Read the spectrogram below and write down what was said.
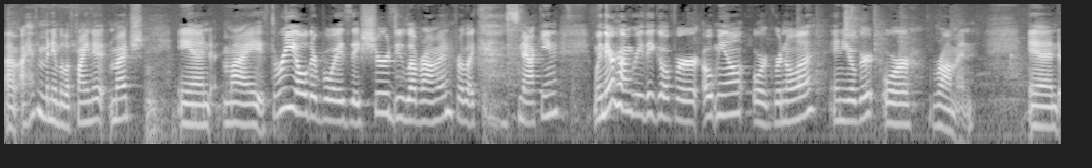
Um, I haven't been able to find it much. And my three older boys, they sure do love ramen for like snacking. When they're hungry, they go for oatmeal or granola and yogurt or ramen. And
